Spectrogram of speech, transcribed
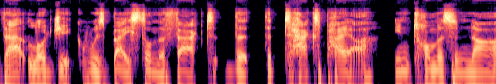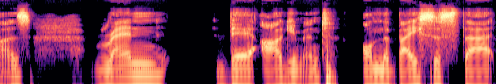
that logic was based on the fact that the taxpayer in Thomas and Naaz ran their argument on the basis that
